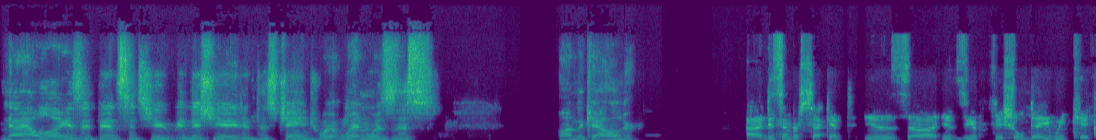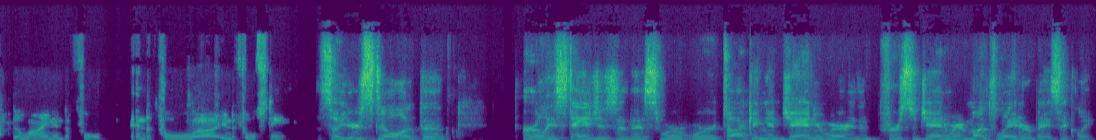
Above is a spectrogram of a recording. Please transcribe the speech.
Now, how long has it been since you initiated this change? When, when was this on the calendar? Uh, December second is uh, is the official day we kick the line into full into full uh, into full steam. So you're still at the early stages of this. We're we're talking in January, the first of January, a month later, basically,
